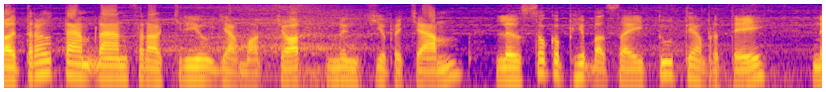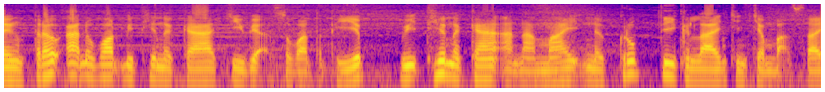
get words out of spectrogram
ដោយត្រូវតាមដានស្រាវជ្រាវយ៉ាងម៉ត់ចត់និងជាប្រចាំលើសុខភាពបក្សីទូទាំងប្រទេស និងត្រូវអនុវត្តវិធានការជីវសុវត្ថិភាពវិធានការអនាម័យនៅគ្រប់ទីកន្លែងចិញ្ចឹមបក្សី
